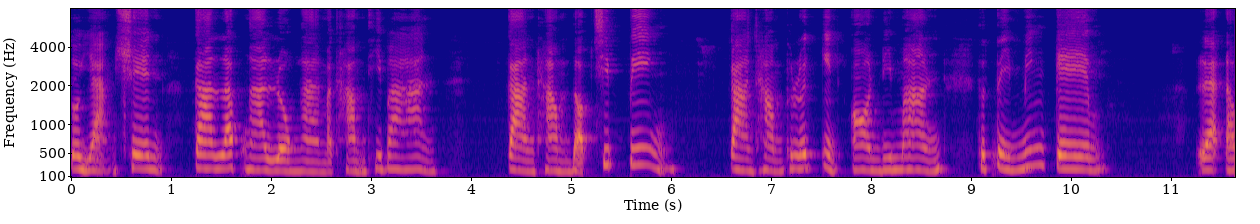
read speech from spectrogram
ตัวอย่างเช่น การรับงานโรงงานมาทำที่บ้าน การทำ dropshipping การทำธุรกิจ on-demand streaming เกม และเรา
